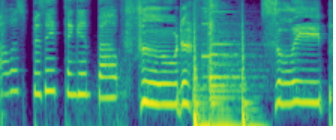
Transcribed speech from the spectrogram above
I was busy thinking about Food, sleep,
